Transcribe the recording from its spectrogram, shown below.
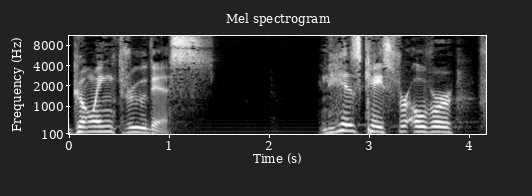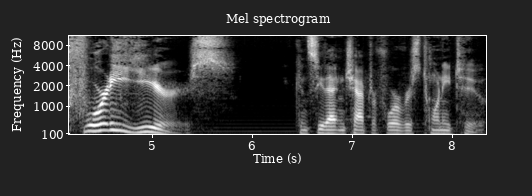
going through this. In his case, for over 40 years. You can see that in chapter 4, verse 22.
